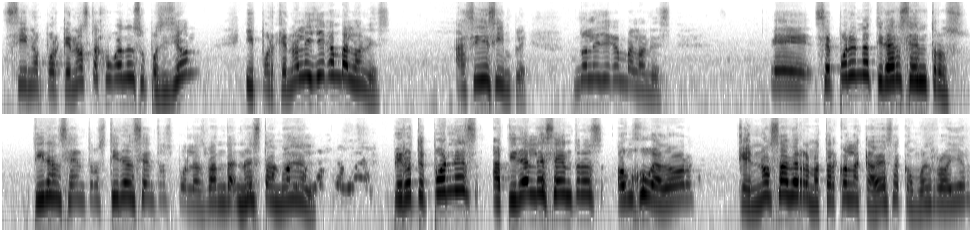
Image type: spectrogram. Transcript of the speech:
sino porque no está jugando en su posición y porque no le llegan balones. Así de simple. No le llegan balones. Eh, se ponen a tirar centros, tiran centros, tiran centros por las bandas, no está mal. Pero te pones a tirarle centros a un jugador que no sabe rematar con la cabeza como es Roger.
